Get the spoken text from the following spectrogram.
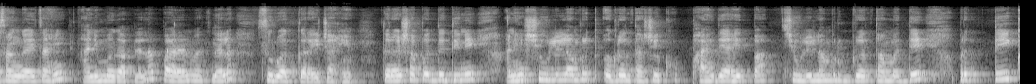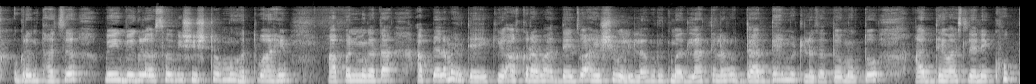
सांगायचं आहे. आणि मग आपल्याला पारायण वाचनाला सुरुवात करायची आहे. तर अशा पद्धतीने आणि हे शिवलीलामृत ग्रंथाचे खूप फायदे आहेत पा शिवलीलामृत ग्रंथामध्ये प्रत्येक ग्रंथाचं वेगवेगळं असं विशिष्ट महत्त्व आहे. आपण मग आता आपल्याला माहिती आहे की अकरावा अध्याय जो आहे शिवलीलामृतमधला त्याला रुद्राध्याय म्हटलं जातं. मग तो अध्याय वाचल्याने खूप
